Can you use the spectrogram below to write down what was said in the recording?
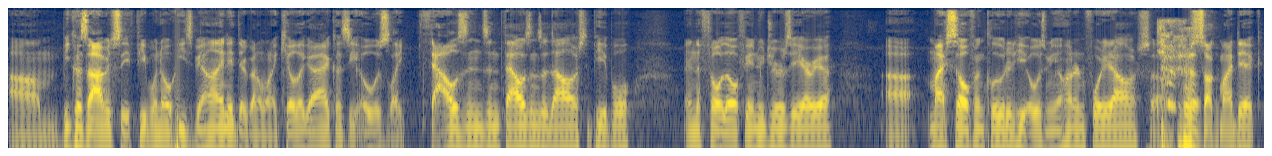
Um, because obviously, if people know he's behind it, they're gonna want to kill the guy because he owes like thousands and thousands of dollars to people in the Philadelphia, New Jersey area. Uh, myself included, he owes me $140, so suck my dick.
